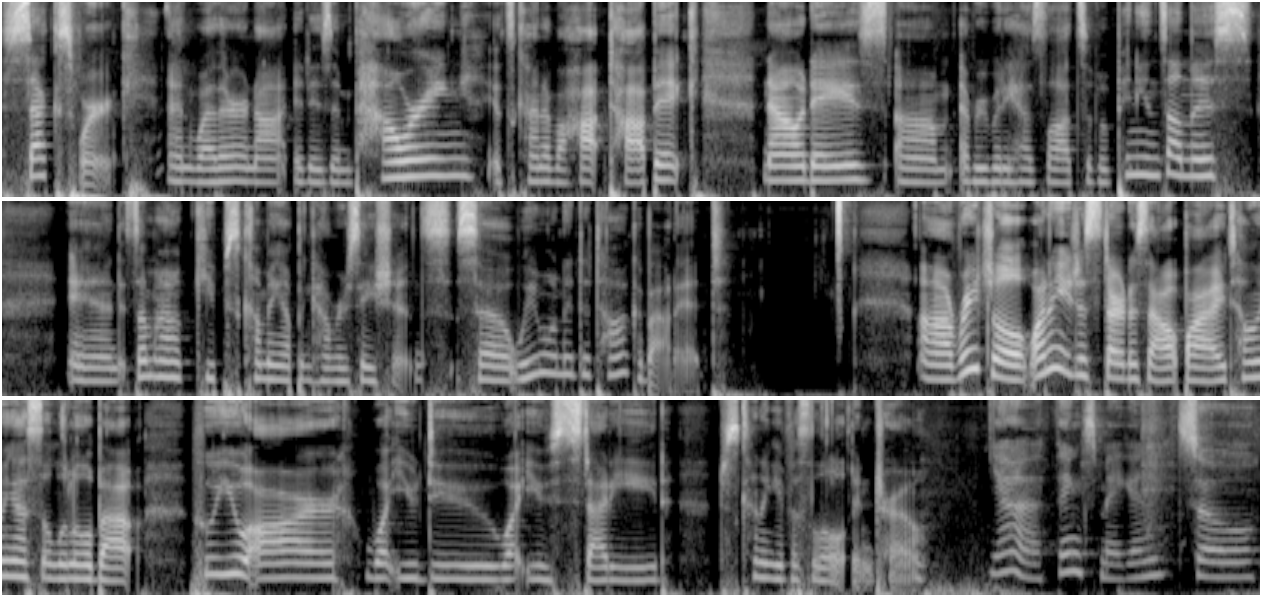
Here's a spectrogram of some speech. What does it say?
sex work and whether or not it is empowering. It's kind of a hot topic nowadays. Um, everybody has lots of opinions on this, and it somehow keeps coming up in conversations. So we wanted to talk about it. Uh, Rachel, why don't you just start us out by telling us a little about who you are, what you do, what you studied? Just kind of give us a little intro. Yeah, thanks, Megan. So,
